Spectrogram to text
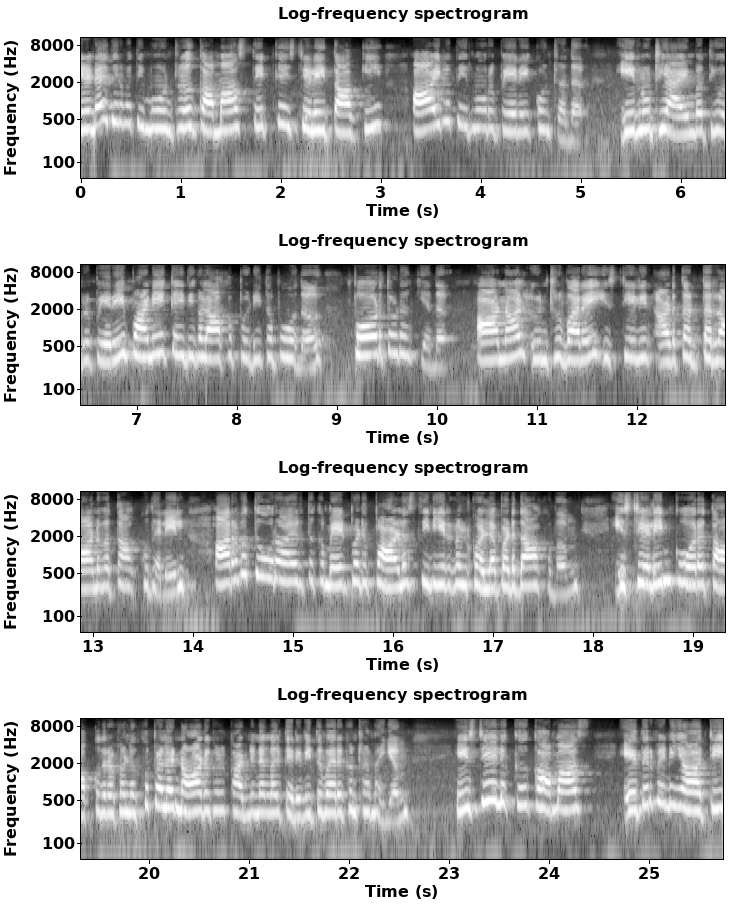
இரண்டாயிரத்தி இருபத்தி மூன்று கமாஸ் தெற்கு இஸ்ரேலை தாக்கி ஆயிரத்தி இருநூறு பேரை கொன்றது. இருநூற்றி ஐம்பத்தி ஒரு பேரை பணிய கைதிகளாக பிடித்தபோது போர் தொடங்கியது. ஆனால் இன்று வரை இஸ்ரேலின் அடுத்தடுத்த இராணுவ தாக்குதலில் அறுபத்தி ஓராயிரத்துக்கு மேற்பட்ட பாலஸ்தீனியர்கள் கொல்லப்பட்டதாகவும் இஸ்ரேலின் கோர தாக்குதல்களுக்கு பல நாடுகள் கண்டனங்கள் தெரிவித்து வருகின்றமையும் இஸ்ரேலுக்கு கமாஸ் எதிர்வினையாற்றி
